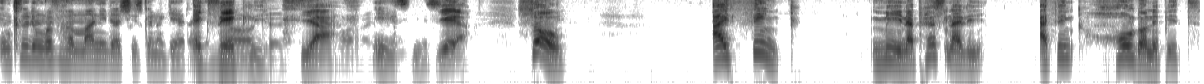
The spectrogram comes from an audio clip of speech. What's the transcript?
including with her money that she's gonna get. I guess. exactly Okay. yeah All right. Yes, yes. yeah so i think me now personally i think hold on a bit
